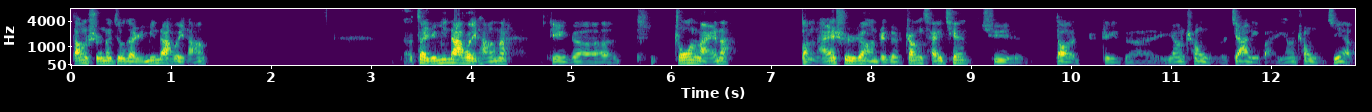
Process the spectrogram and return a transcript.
当时呢，就在人民大会堂，在人民大会堂呢，这个周恩来呢，本来是让这个张才谦去到这个杨成武的家里把杨成武接来。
